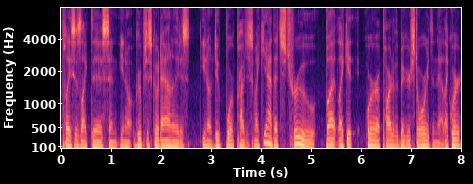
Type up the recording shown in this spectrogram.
places like this and, you know, groups just go down and they just, you know, do work projects. I'm like, yeah, that's true. But like it, we're a part of a bigger story than that. Like we're,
